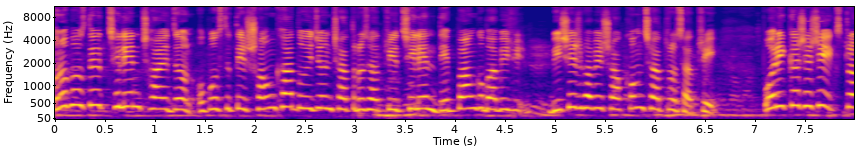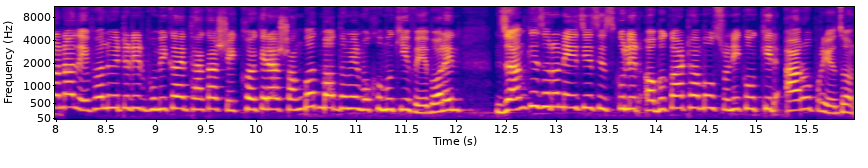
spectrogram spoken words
অনুপস্থিত ছিলেন ছয়জন উপস্থিতির সংখ্যা দুইজন ছাত্রছাত্রী ছিলেন। দিব্যাঙ্গভাবে বিশেষভাবে সক্ষম ছাত্রছাত্রী। পরীক্ষা শেষে এক্সটার্নাল এভালুয়েটরের ভূমিকায় থাকা শিক্ষকেরা সংবাদ মাধ্যমের মুখোমুখি হয়ে বলেন জানকীচরণ এইচএস স্কুলের অবকাঠামো শ্রেণীকক্ষের আরও প্রয়োজন।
